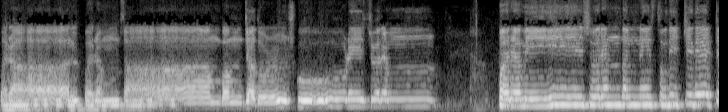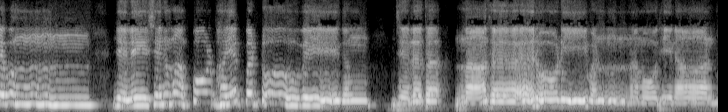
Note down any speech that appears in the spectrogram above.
പരാൽപരം സാംബം ചതുഷ്കൂടേശ്വരം. പരമേശ്വരൻ തന്നെ സ്തുതിച്ചിതേറ്റവും ജലേശനും അപ്പോൾ ഭയപ്പെട്ടു വേഗം ജലത നാഥരോടീ വണ്ണമോധിനാൻ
